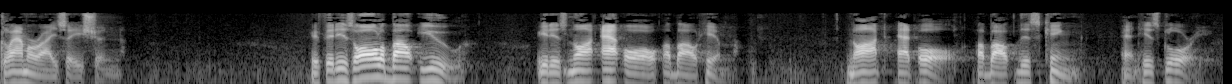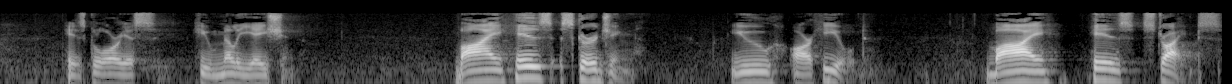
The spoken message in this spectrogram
glamorization. If it is all about you, it is not at all about him. Not at all about this king and his glory, his glorious humiliation. By his scourging, you are healed. By his stripes,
